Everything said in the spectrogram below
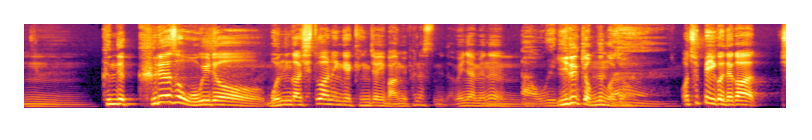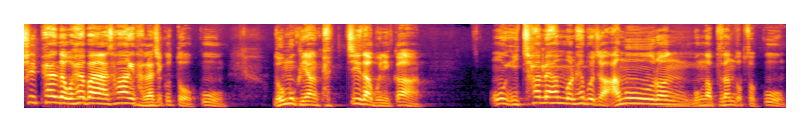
음. 근데 그래서 오히려 뭔가 시도하는 게 굉장히 마음이 편했습니다. 왜냐면은 음. 아. 잃을 게 없는 거죠. 네. 어차피 이거 내가 실패한다고 해봐야 상황이 달라질 것도 없고 너무 그냥 백지다 보니까 어 이참에 한번 해보자. 아무런 뭔가 부담도 없었고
